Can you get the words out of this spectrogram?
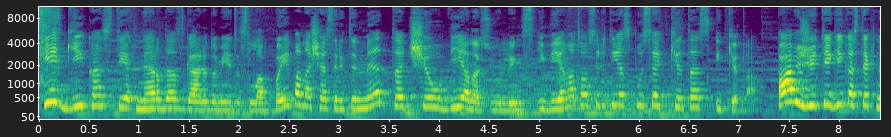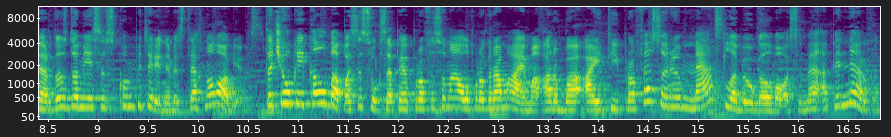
Tiek gykas, tiek nerdas gali domėtis labai panašias rytimi, tačiau vienas jų links į vieną tos ryties pusę, kitas į kitą. Pavyzdžiui, tiek gykas, tiek nerdas domėsis kompiuterinėmis technologijomis. Tačiau, kai kalba pasisuks apie profesionalų programavimą arba IT profesorių, mes labiau galvosime apie nerdą.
